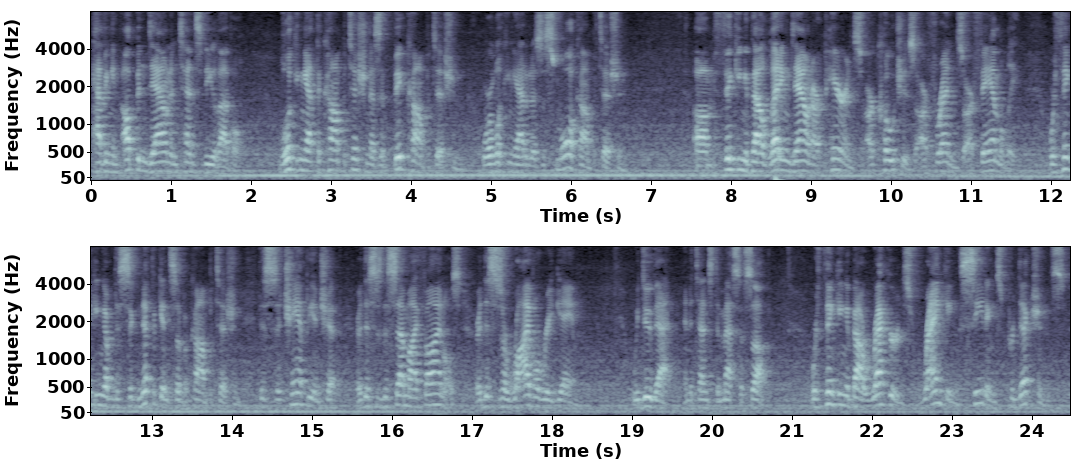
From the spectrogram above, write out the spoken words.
Having an up and down intensity level. Looking at the competition as a big competition or looking at it as a small competition. Um, thinking about letting down our parents, our coaches, our friends, our family. We're thinking of the significance of a competition. This is a championship, or this is the semifinals, or this is a rivalry game. We do that, and it tends to mess us up. We're thinking about records, rankings, seedings, predictions,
